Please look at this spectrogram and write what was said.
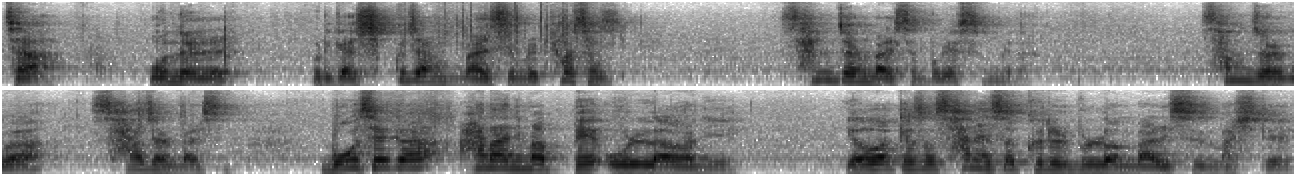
자, 오늘 우리가 19장 말씀을 펴서 3절 말씀 보겠습니다. 3절과 4절 말씀. 모세가 하나님 앞에 올라가니 여호와께서 산에서 그를 불러 말씀하시되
